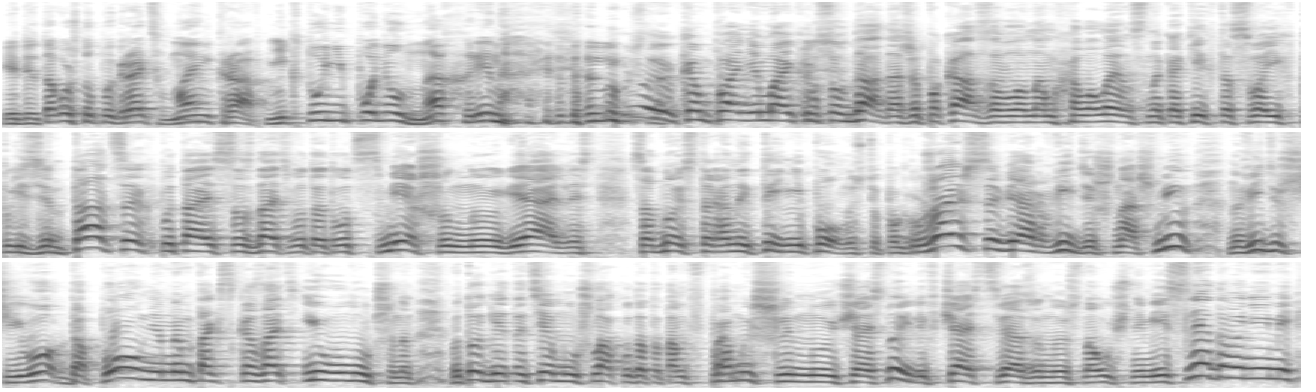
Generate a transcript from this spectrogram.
и для того, чтобы играть в Майнкрафт. Никто не понял, нахрена это нужно. Ну, компания Microsoft, да, даже показывала нам HoloLens на каких-то своих презентациях, пытаясь создать вот эту вот смешанную реальность. С одной стороны, ты не полностью погружаешься в VR, видишь наш мир, но видишь его дополненным, так сказать, и улучшенным. В итоге эта тема ушла куда-то там в промышленную часть, ну или в часть, связанную с научными исследованиями,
